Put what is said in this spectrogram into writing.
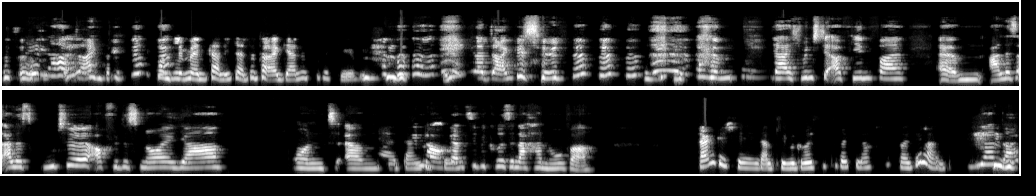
Also, ja, danke. Kompliment kann ich ja total gerne zurückgeben. ja, danke schön. ähm, ja, ich wünsche dir auf jeden Fall ähm, alles, alles Gute, auch für das neue Jahr. Und ähm, ja, genau, ganz liebe Grüße nach Hannover. Dankeschön, ganz liebe Grüße zurück nach Neuseeland. Ja, danke.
